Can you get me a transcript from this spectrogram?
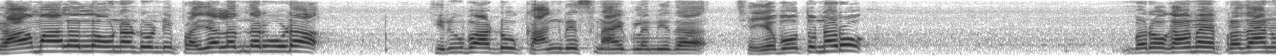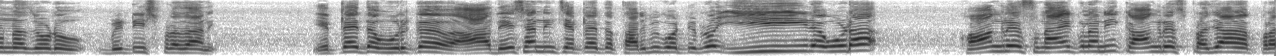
గ్రామాలలో ఉన్నటువంటి ప్రజలందరూ కూడా తిరుగుబాటు కాంగ్రెస్ నాయకుల మీద చేయబోతున్నారు. మరొక ఆమె ప్రధాని ఉన్న చూడు బ్రిటిష్ ప్రధాని. ఎట్లయితే ఉరిక ఆ దేశాన్ని నుంచి ఎట్లయితే తరిమి కొట్టిర్రో ఈడ కూడా కాంగ్రెస్ నాయకులని కాంగ్రెస్ ప్రజా ప్ర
